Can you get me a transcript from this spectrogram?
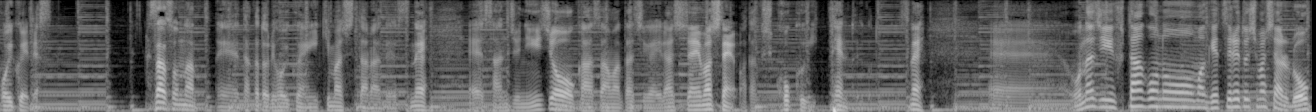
保育園です。さあそんな、えー、高取保育園行きましたらですね、えー、30人以上お母様たちがいらっしゃいまして私刻一点ということですね、えー、同じ双子の、まあ、月齢としましては6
